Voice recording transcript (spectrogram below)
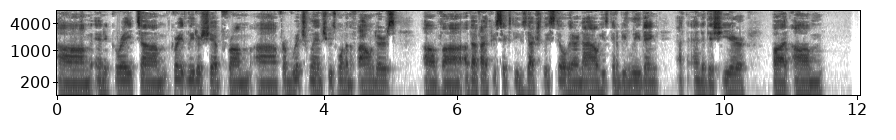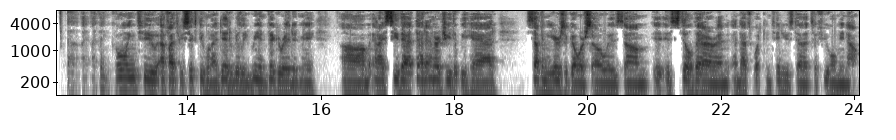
um, and a great um, great leadership from uh, from Rich Lynch, who's one of the founders of uh, of FI360, who's actually still there now. He's going to be leaving at the end of this year, but um, I, I, think going to FI360 when I did really reinvigorated me, um, and I see that that energy that we had seven years ago or so is um, is still there, and and that's what continues to to fuel me now.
